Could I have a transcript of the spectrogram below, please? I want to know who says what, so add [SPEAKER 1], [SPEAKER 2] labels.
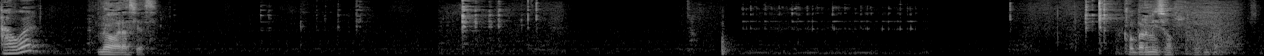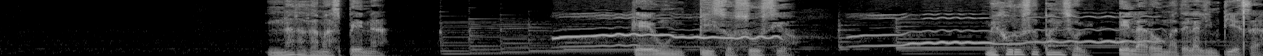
[SPEAKER 1] ¿Agua?
[SPEAKER 2] No, gracias. Con permiso.
[SPEAKER 3] Nada da más pena que un piso sucio. Mejor usa Pine el aroma de la limpieza.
